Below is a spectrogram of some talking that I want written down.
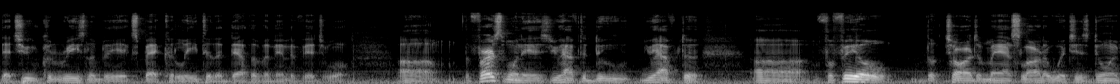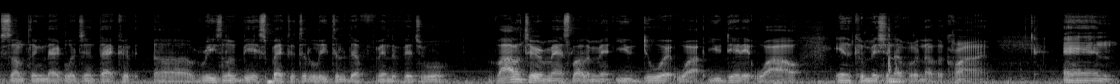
that you could reasonably expect could lead to the death of an individual. Um, the first one is you have to do you have to uh, fulfill the charge of manslaughter, which is doing something negligent that could uh, reasonably be expected to lead to the death of an individual. Voluntary manslaughter meant you do it while you did it while in the commission of another crime. And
